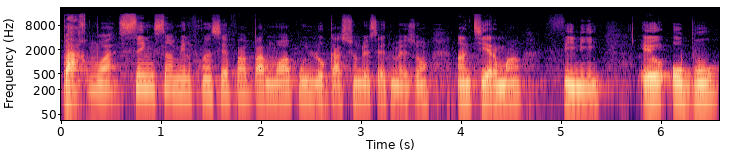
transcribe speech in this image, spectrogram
par mois. 500 000 francs CFA par mois pour une location de cette maison entièrement finie. Et au bout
